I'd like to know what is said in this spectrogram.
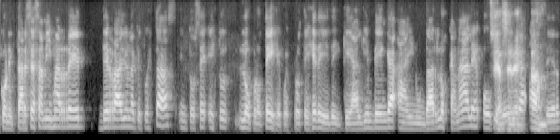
conectarse a esa misma red de radio en la que tú estás, entonces esto lo protege, pues protege de, que alguien venga a inundar los canales o que venga a hacer,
